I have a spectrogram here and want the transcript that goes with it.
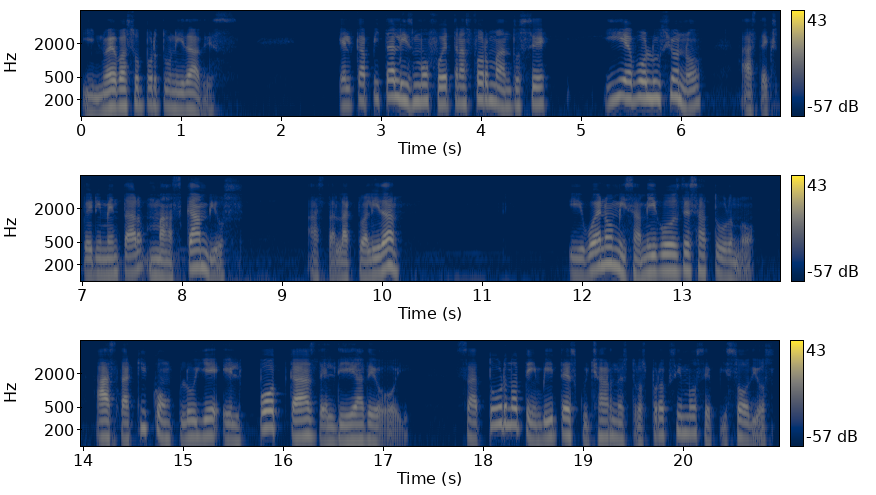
y nuevas oportunidades. El capitalismo fue transformándose y evolucionó hasta experimentar más cambios, hasta la actualidad. Y bueno, mis amigos de Saturno, hasta aquí concluye el podcast del día de hoy. Saturno te invita a escuchar nuestros próximos episodios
